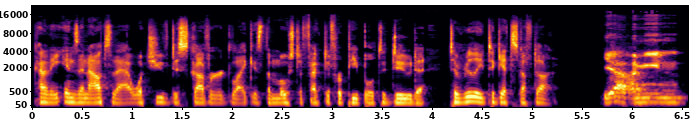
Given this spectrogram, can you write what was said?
kind of the ins and outs of that? What you've discovered like is the most effective for people to do to to really to get stuff done. Yeah, I mean,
